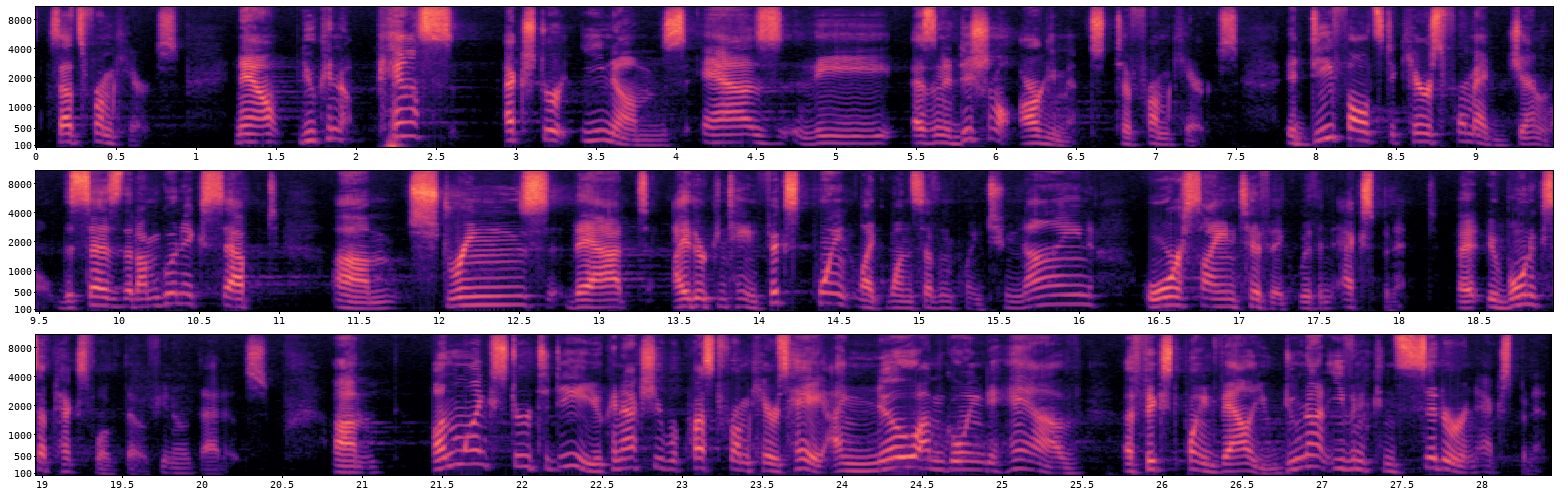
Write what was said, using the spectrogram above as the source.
So that's from chars. Now, you can pass extra enums as, the, as an additional argument to from chars. It defaults to chars format general. This says that I'm going to accept um, strings that either contain fixed point, like 17.29, or scientific with an exponent. Uh, it won't accept hex float, though, if you know what that is. Um, unlike strtod, you can actually request from chars, hey, I know I'm going to have a fixed point value. Do not even consider an exponent.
